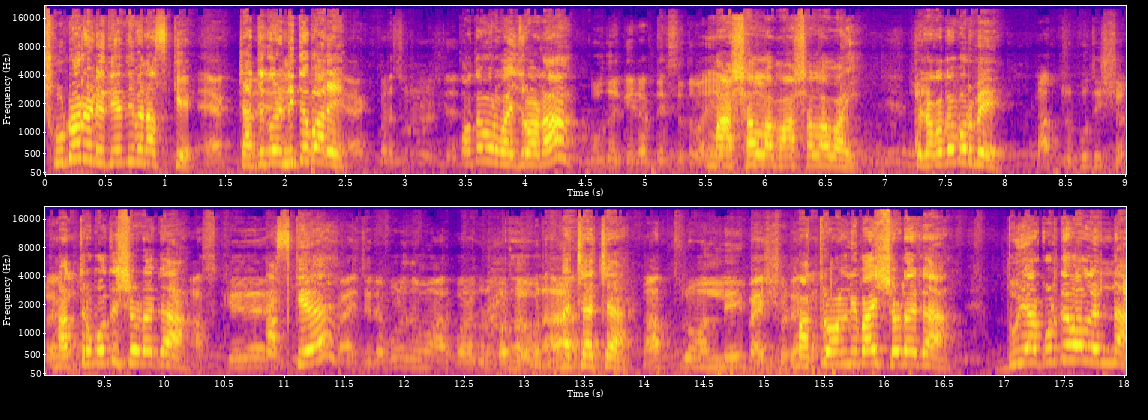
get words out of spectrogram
ছোট রেটে দিয়ে দিবেন আজকে যাতে করে নিতে পারে। কত বড় ভাই জোড়াটা? কবুতর গেটআপ দেখছ তো ভাই। মাশাল্লাহ মাশাল্লাহ ভাই। এটা কত পড়বে? মাত্র 2500 টাকা। মাত্র পঁচিশশো টাকা। আজকে আজকে? ভাই যেটা বলে দেবো আর পরে কোনো কথা হবে না হ্যাঁ? আচ্ছা আচ্ছা। মাত্র অনলি 2200 টাকা। মাত্র অনলি বাইশশো টাকা। দুই আর করতে পারলেন না।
